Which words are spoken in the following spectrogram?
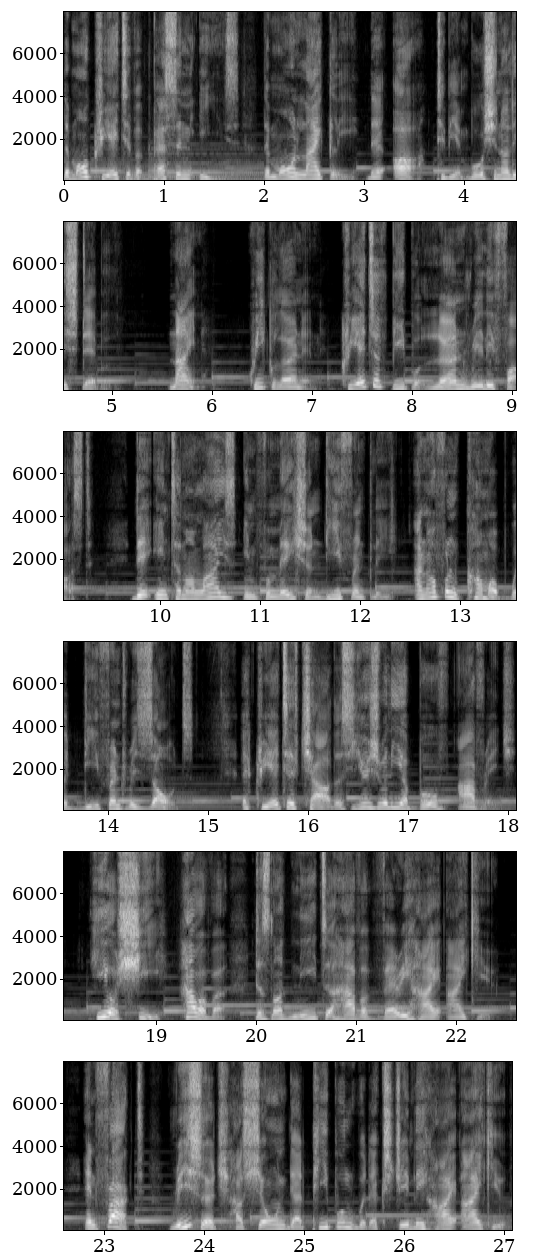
The more creative a person is, the more likely they are to be emotionally stable. 9. Quick learning Creative people learn really fast. They internalize information differently and often come up with different results. A creative child is usually above average. He or she, however, does not need to have a very high IQ. In fact, Research has shown that people with extremely high IQ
